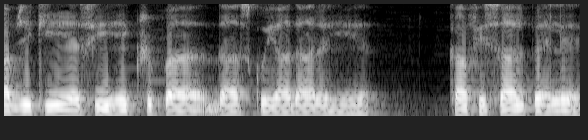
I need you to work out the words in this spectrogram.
आप जी की ऐसी ही कृपा दास को याद आ रही है। काफ़ी साल पहले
